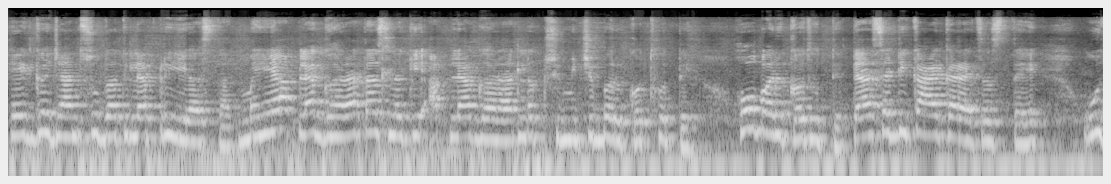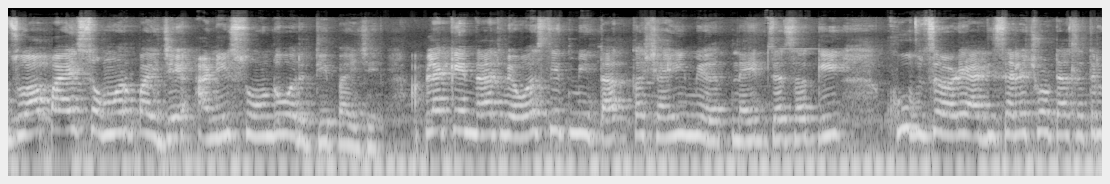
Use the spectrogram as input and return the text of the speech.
हे गजांतसुद्धा तिला प्रिय असतात. मग हे आपल्या घरात असलं की आपल्या घरात लक्ष्मीची बरकत होते. हो बरकत होते. त्यासाठी काय करायचं असतंय? उजवा पाय समोर पाहिजे आणि सोंड वरती पाहिजे. आपल्या केंद्रात व्यवस्थित मिळतात कशाही मिळत नाहीत. जसं की खूप जड या दिसायला छोटे असल्या तरी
